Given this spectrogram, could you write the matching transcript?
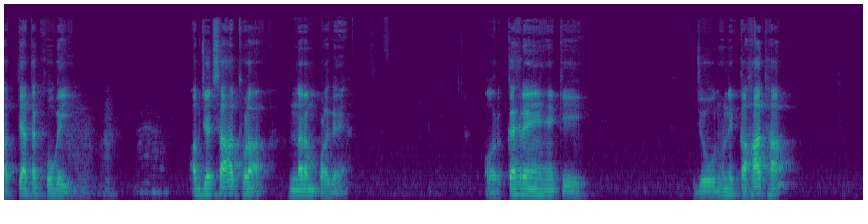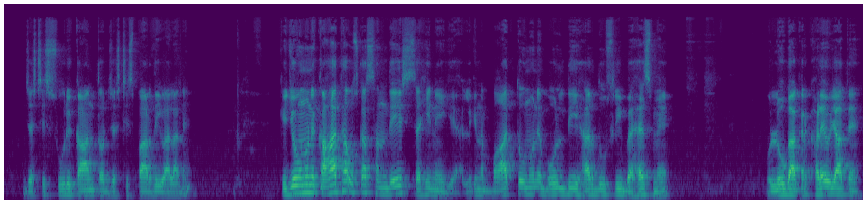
हत्या तक हो गई। अब जज साहब थोड़ा नरम पड़ गए और कह रहे हैं कि जो उन्होंने कहा था, जस्टिस सूर्यकांत और जस्टिस पारदीवाला ने, कि जो उन्होंने कहा था उसका संदेश सही नहीं गया। लेकिन अब बात तो उन्होंने बोल दी हर दूसरी बहस में वो लोग आकर खड़े हो जाते हैं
